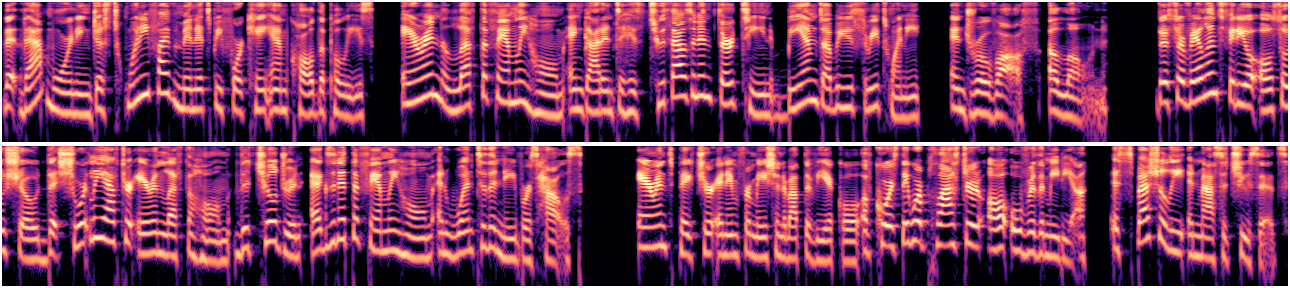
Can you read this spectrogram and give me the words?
that that morning, just 25 minutes before KM called the police, Aaron left the family home and got into his 2013 BMW 320 and drove off alone. The surveillance video also showed that shortly after Aaron left the home, the children exited the family home and went to the neighbor's house. Aaron's picture and information about the vehicle, of course, they were plastered all over the media, especially in Massachusetts.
